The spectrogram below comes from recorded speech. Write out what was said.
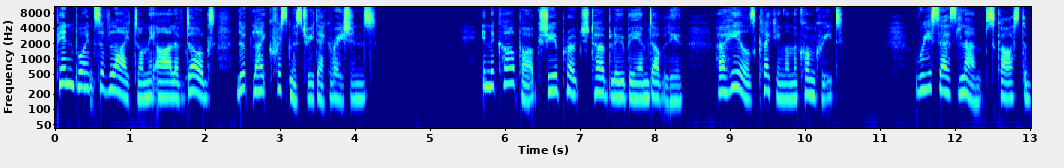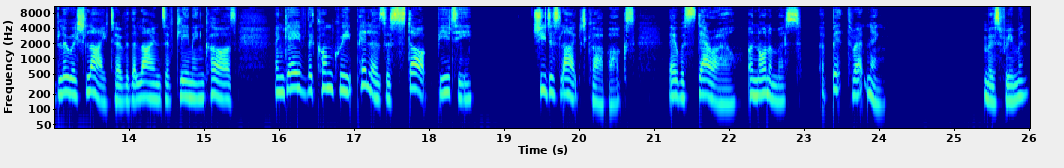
Pinpoints of light on the Isle of Dogs looked like Christmas tree decorations. In the car park, she approached her blue BMW, her heels clicking on the concrete. Recessed lamps cast a bluish light over the lines of gleaming cars and gave the concrete pillars a stark beauty. She disliked car parks. They were sterile, anonymous, a bit threatening. Miss Freeman?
